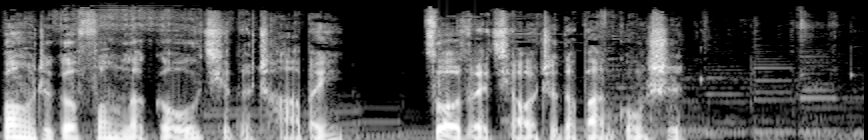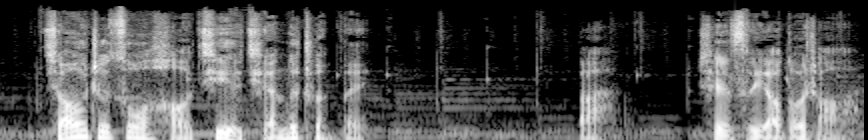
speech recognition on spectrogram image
抱着个放了枸杞的茶杯，坐在乔治的办公室。乔治做好借钱的准备。爸，这次要多少啊？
